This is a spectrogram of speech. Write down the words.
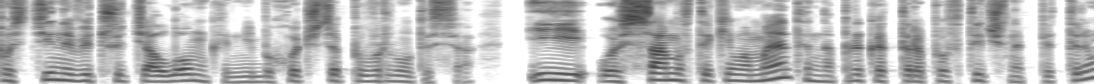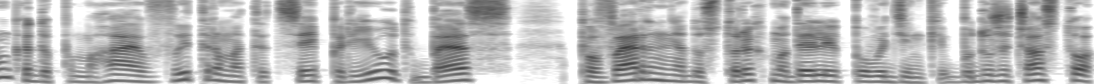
постійне відчуття ломки, ніби хочеться повернутися. І ось саме в такі моменти, наприклад, терапевтична підтримка допомагає витримати цей період без повернення до старих моделей поведінки, бо дуже часто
